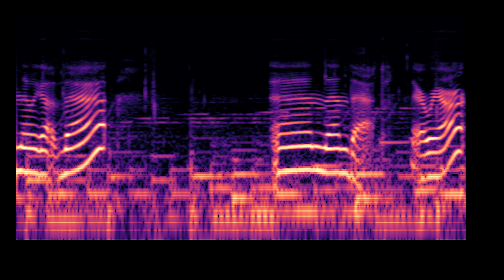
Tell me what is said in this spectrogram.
And then we got that. And then that. There we are.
